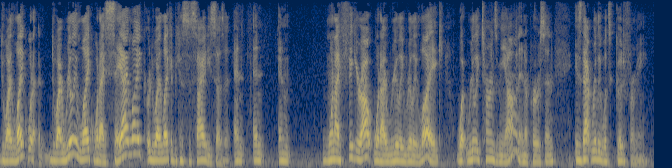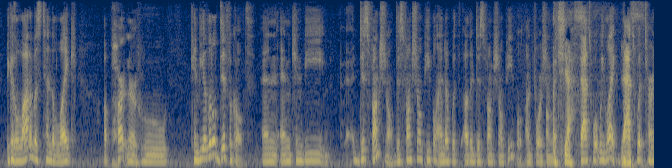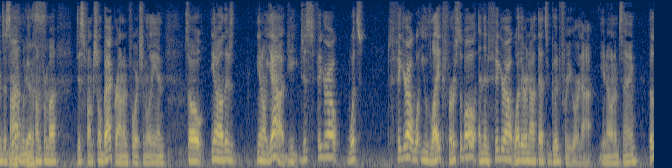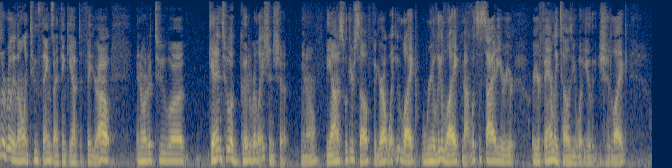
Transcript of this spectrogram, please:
do I like what do I really like what I say I like, or do I like it because society says it? And and and when I figure out what I really really like, what really turns me on in a person, is that really what's good for me? Because a lot of us tend to like a partner who can be a little difficult and and can be dysfunctional. Dysfunctional people end up with other dysfunctional people, unfortunately. Yes. That's what we like. Yes. That's what turns us Yeah, on when you come from a dysfunctional background, unfortunately. And so, you know, there's, you know, yeah, you just figure out what's, figure out what you like first of all, and then figure out whether or not that's good for you or not. You know what I'm saying? Those are really the only two things I think you have to figure out in order to uh, get into a good relationship. You know, be honest with yourself. Figure out what you like, really like, not what society or your or your family tells you what you, you should like,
